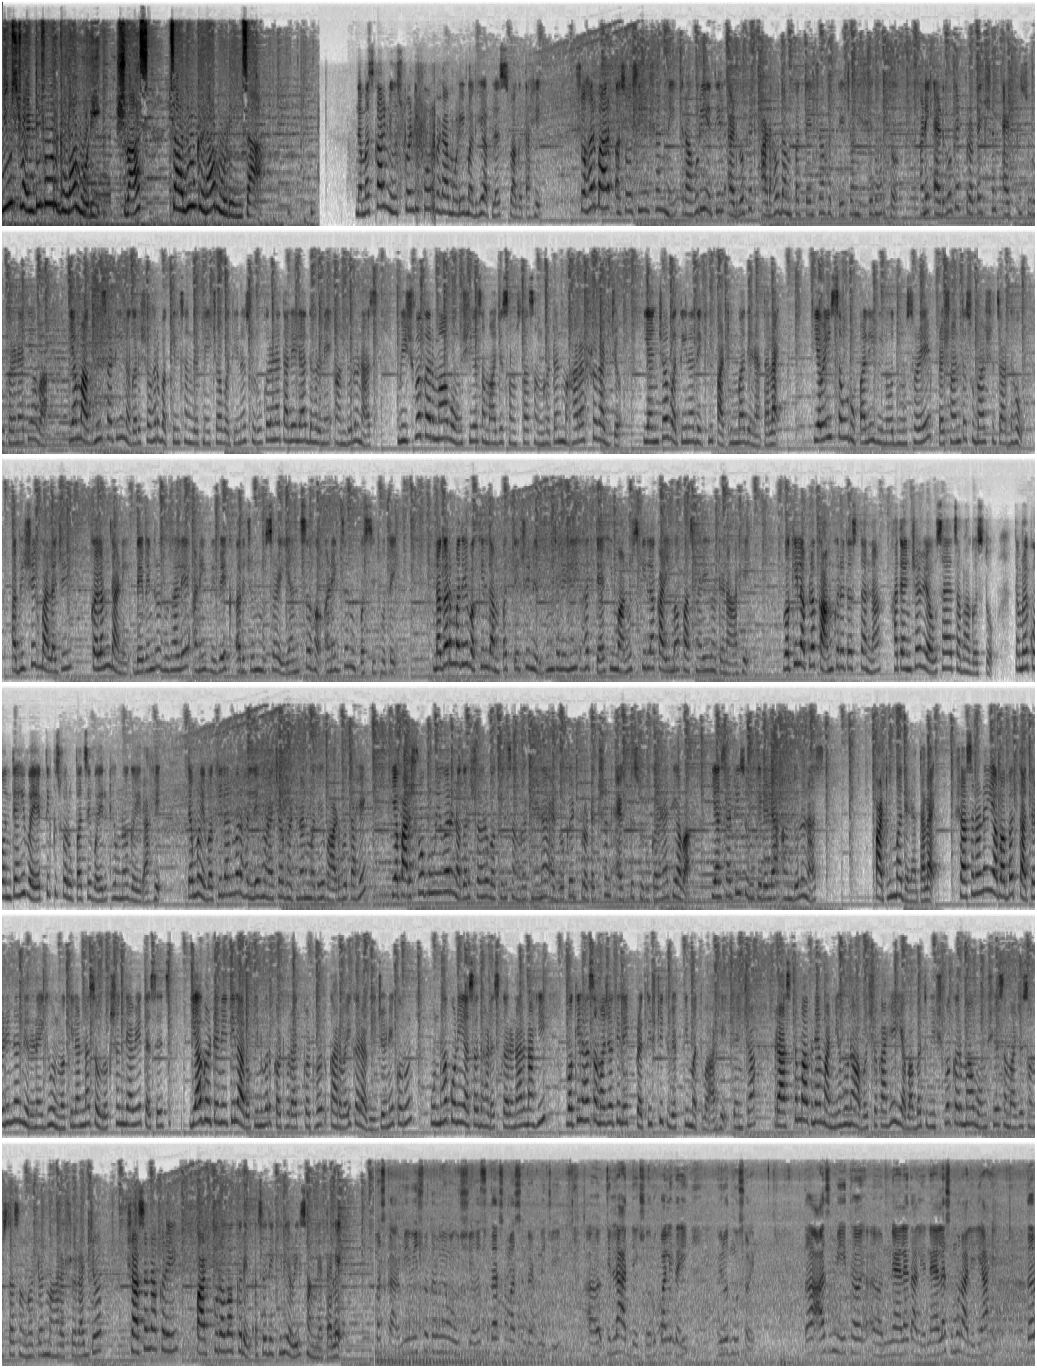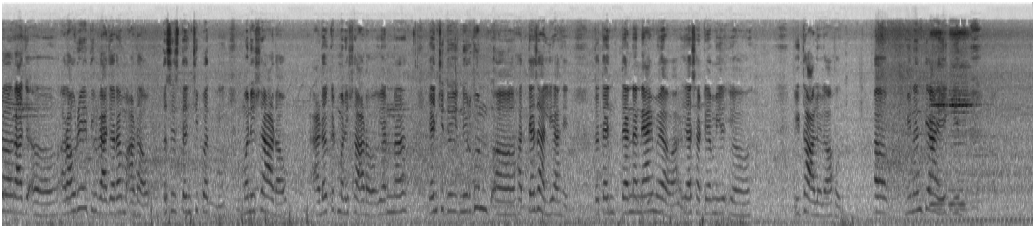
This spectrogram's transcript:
News twenty four घडामोडी. श्वास चालू घडामोडींचा. नमस्कार न्यूज ट्वेंटी फोर घडामोडीमध्ये आपलं स्वागत आहे. शहर बार असोसिएशनने राहुरी येथील ऍडव्होकेट आढाव दाम्पत्यांच्या हत्येच्या निषेधार्थ आणि ऍडव्होकेट प्रोटेक्शन ऍक्ट सुरू करण्यात यावा या मागणीसाठी नगर शहर वकील संघटनेच्या वतीनं सुरू करण्यात आलेल्या धरणे आंदोलनास विश्वकर्मा वंशीय समाज संस्था संघटन महाराष्ट्र राज्य यांच्या वतीनं देखील पाठिंबा देण्यात आलाय. यावेळी सौ रुपाली विनोद मुसळे प्रशांत सुभाष जाधव अभिषेक बालाजी कलमदाणे देवेंद्र दुधाले आणि विवेक अर्जुन मुसळे यांसह अनेक जण उपस्थित होते. नगरमध्ये वकील दाम्पत्याची निर्घुण झालेली हत्या ही माणुसकीला काळीमा फासणारी घटना आहे. वकील आपलं काम करत असताना हा त्यांच्या व्यवसायाचा भाग असतो. त्यामुळे कोणत्याही वैयक्तिक स्वरूपाचे वैर ठेवणं गैर आहे. त्यामुळे वकिलांवर हल्ले होण्याच्या घटनांमध्ये वाढ होत आहे. या पार्श्वभूमीवर नगर शहर वकील संघटनेनं अॅडव्होकेट प्रोटेक्शन ऍक्ट सुरू करण्यात यावा. यासाठी सुरू केलेल्या आंदोलनास पाठिंबा देण्यात आलाय. शासनाने याबाबत तातडीनं निर्णय घेऊन वकिलांना संरक्षण द्यावे तसेच या घटनेतील आरोपींवर कठोरात कठोर कारवाई करावी जेणेकरून पुन्हा कोणी असं धाडस करणार नाही. वकील हा समाजातील एक प्रतिष्ठित व्यक्तिमत्व आहे. त्यांच्या रास्त मागण्या मान्य होणं आवश्यक आहे. याबाबत विश्वकर्मा वंशीय समाज संस्था संघटन महाराष्ट्र राज्य शासनाकडे पाठपुरावा करेल असं देखील यावेळी सांगण्यात आलंय. नमस्कार. मी विश्वकर्मा वंशीय सुधार समाज संघटनेची जिल्हा अध्यक्ष रुपालीताई विनोद मुसळे. तर आज मी इथं न्यायालयात आले न्यायालयासमोर आलेली आहे. तर राज राहुरी येथील राजाराम आढाव तसेच त्यांची पत्नी मनीषा आढाव ॲडव्होकेट मनीषा आढाव यांना यांची दि- निर्घुण हत्या झाली आहे. तर त्यां त्यांना न्याय मिळावा यासाठी आम्ही इथं आलेलो आहोत. विनंती आहे की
